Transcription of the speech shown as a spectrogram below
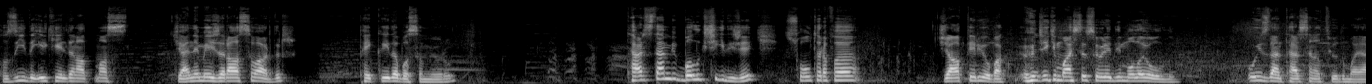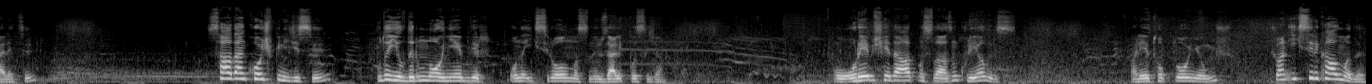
Tazı'yı da ilk elden atmaz. Cehennem ejderhası vardır. Pekka'yı da basamıyorum. Tersten bir balıkçı gidecek. Sol tarafa cevap veriyor bak. Önceki maçta söylediğim olay oldu. O yüzden tersten atıyordum hayaleti. Sağdan koç binicisi. Bu da yıldırımla oynayabilir. Ona iksiri olmasın. Özellik basacağım. O oraya bir şey daha atması lazım. Kuleyi alırız. Alev toplu oynuyormuş. Şu an iksiri kalmadı.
